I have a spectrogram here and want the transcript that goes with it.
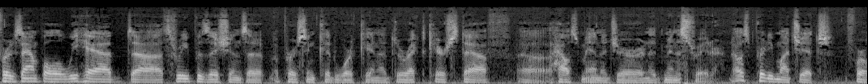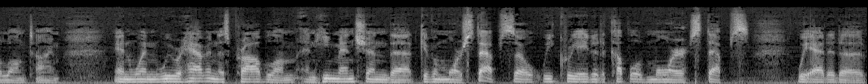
For example, we had uh, three positions that a person could work in a direct care staff, uh, house manager, and administrator. That was pretty much it for a long time. And when we were having this problem, and he mentioned that give him more steps, so we created a couple of more steps. We added a,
